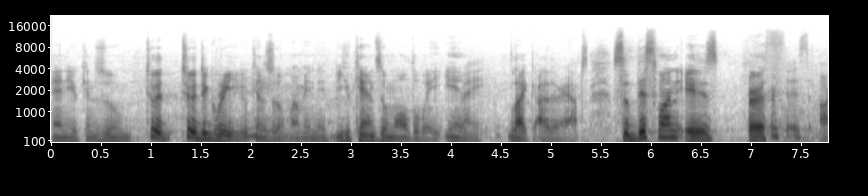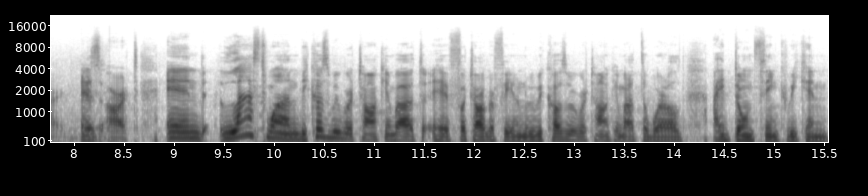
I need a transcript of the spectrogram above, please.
and you can zoom to a, to a degree. You can mm-hmm. zoom. I mean, it, you can't zoom all the way in Right. like other apps. So this one is Earth, Earth is art. as art. And last one, because we were talking about uh, photography and because we were talking about the world, I don't think we can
